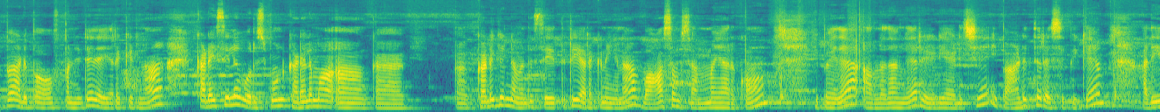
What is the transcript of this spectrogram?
இப்போ அடுப்பை ஆஃப் பண்ணிவிட்டு இதை இறக்கிடலாம். கடைசியில் ஒரு ஸ்பூன் கடலை மா க கடுகெண்ணெய் வந்து சேர்த்துட்டு இறக்குனீங்கன்னா வாசம் செம்மையாக இருக்கும். இப்போ இதை அவ்வளோதாங்க ரெடி ஆகிடுச்சு இப்போ அடுத்த ரெசிபிக்கு அதே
